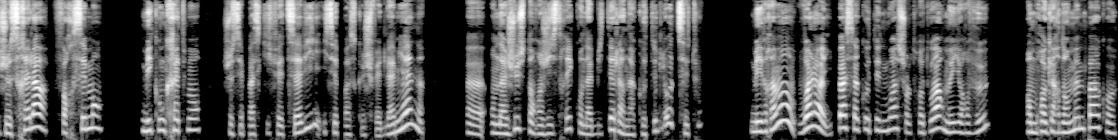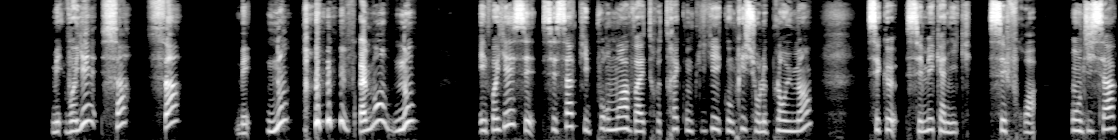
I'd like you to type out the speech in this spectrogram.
je serais là, forcément. Mais concrètement, je sais pas ce qu'il fait de sa vie, il sait pas ce que je fais de la mienne. Euh, on a juste enregistré qu'on habitait l'un à côté de l'autre, c'est tout. Mais vraiment, voilà, il passe à côté de moi sur le trottoir, meilleur vœu, en me regardant même pas, quoi. Mais voyez, ça, ça, mais non, vraiment non. Et voyez, c'est ça qui pour moi va être très compliqué, y compris sur le plan humain, c'est que c'est mécanique, c'est froid. On dit ça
